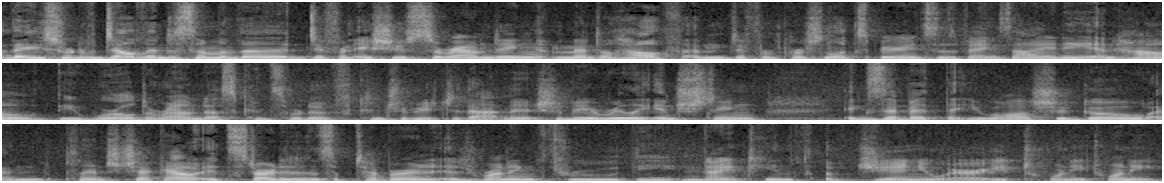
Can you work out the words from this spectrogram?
They sort of delve into some of the different issues surrounding mental health and different personal experiences of anxiety and how the world around us can sort of contribute to that. And it should be a really interesting exhibit that you all should go and plan to check out. It started in September and it is running through the 19th of January 2020.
